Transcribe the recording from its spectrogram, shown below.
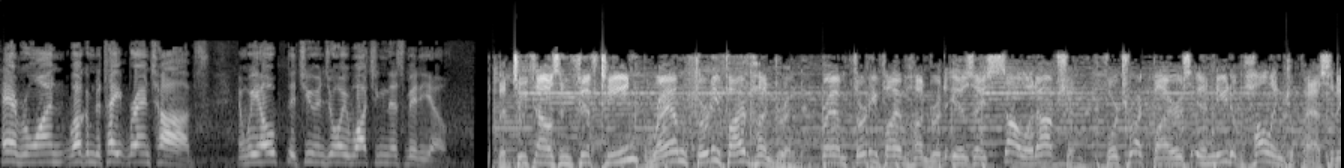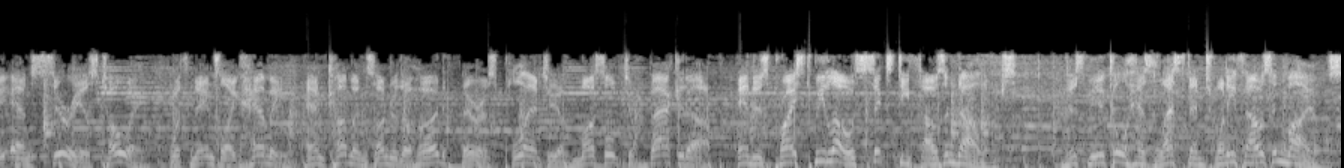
Hey everyone, welcome to Tate Branch Hobbs, and we hope that you enjoy watching this video. The 2015 Ram 3500. Ram 3500 is a solid option for truck buyers in need of hauling capacity and serious towing. With names like Hemi and Cummins under the hood, there is plenty of muscle to back it up and is priced below $60,000. This vehicle has less than 20,000 miles.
